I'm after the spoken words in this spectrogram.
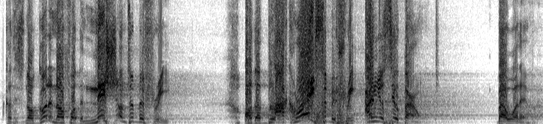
Because it's not good enough for the nation to be free or the black race to be free and you're still bound by whatever.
